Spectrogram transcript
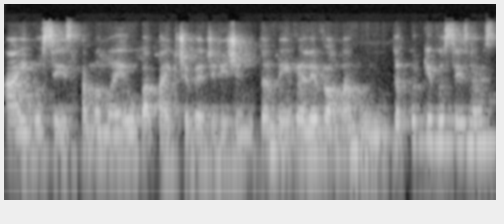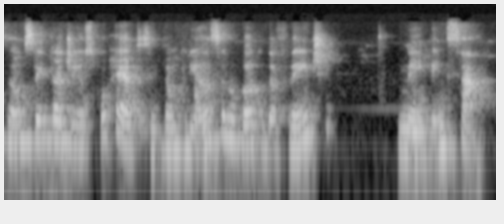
Aí vocês, a mamãe ou o papai que estiver dirigindo também vai levar uma multa, porque vocês não estão sentadinhos corretos. Então, criança no banco da frente, nem pensar.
